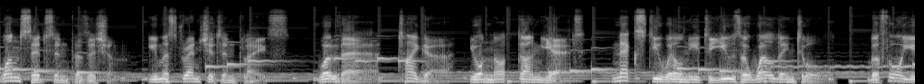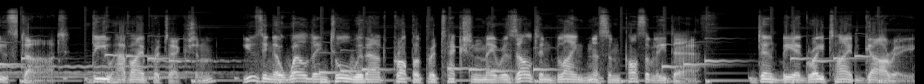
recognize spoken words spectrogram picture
Once it's in position, you must wrench it in place. Whoa there, tiger, you're not done yet. Next you will need to use a welding tool. Before you start, do you have eye protection? Using a welding tool without proper protection may result in blindness and possibly death. Don't be a great-eyed gari.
